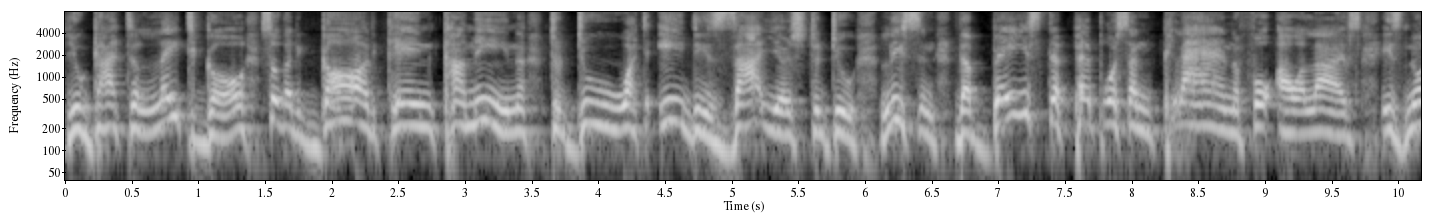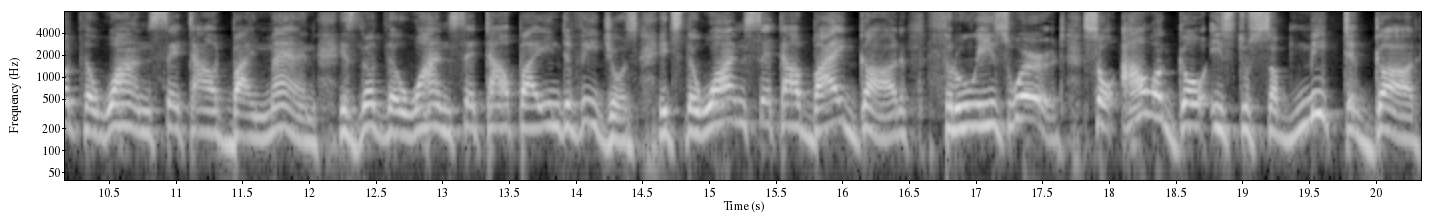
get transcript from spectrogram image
you got to let go so that god can come in to do what he desires to do. Listen the base the purpose and plan for our lives is not the one set out by man, it's not the one set out by individuals, it's the one set out by God through His Word. So our goal is to submit to God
